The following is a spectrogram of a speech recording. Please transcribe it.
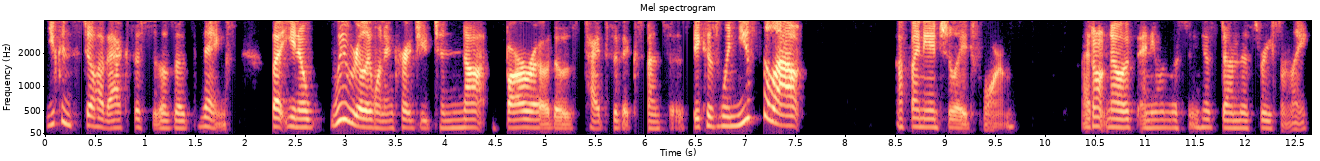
you can still have access to those other things but you know we really want to encourage you to not borrow those types of expenses because when you fill out a financial aid form i don't know if anyone listening has done this recently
